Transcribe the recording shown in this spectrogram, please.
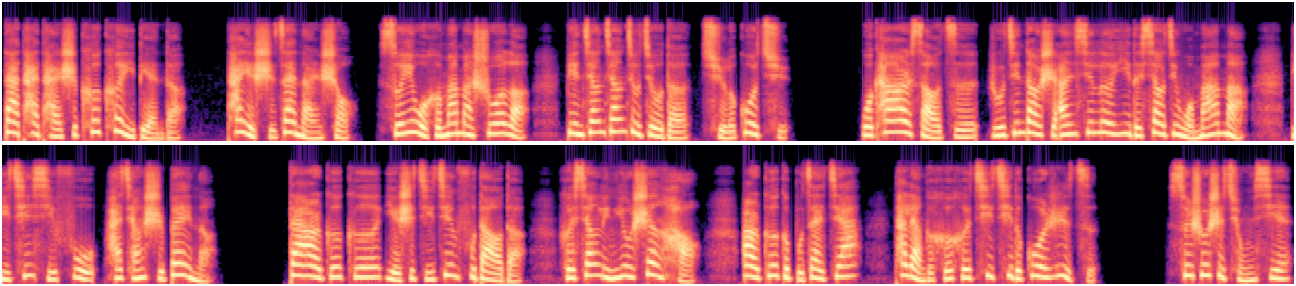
大太太是苛刻一点的，她也实在难受，所以我和妈妈说了，便将将就就的娶了过去。我看二嫂子如今倒是安心乐意的孝敬我妈妈，比亲媳妇还强十倍呢。待二哥哥也是极尽妇道的。和香菱又甚好，二哥哥不在家，他两个和和气气的过日子。虽说是穷些，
